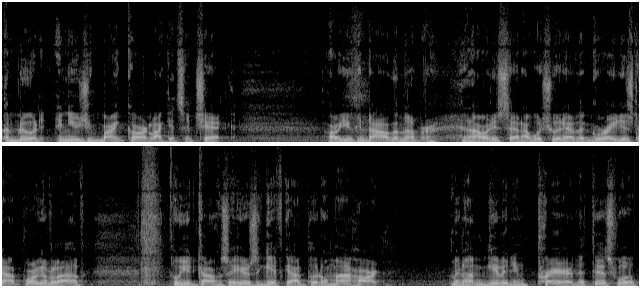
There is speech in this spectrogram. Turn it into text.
I'm doing it. And use your bank card like it's a check. Or you can dial the number. And I already said, I wish we'd have the greatest outpouring of love. Who you'd call and say, Here's the gift God put on my heart. And I'm giving in prayer that this will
